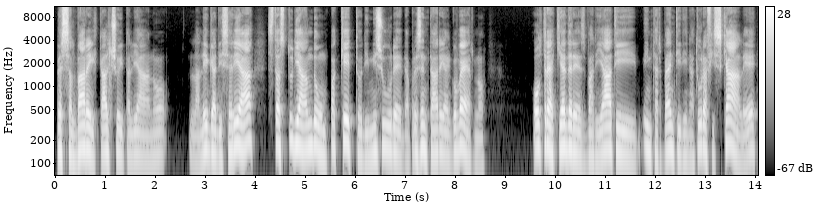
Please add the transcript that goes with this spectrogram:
Per salvare il calcio italiano, la Lega di Serie A sta studiando un pacchetto di misure da presentare al governo. Oltre a chiedere svariati interventi di natura fiscale,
